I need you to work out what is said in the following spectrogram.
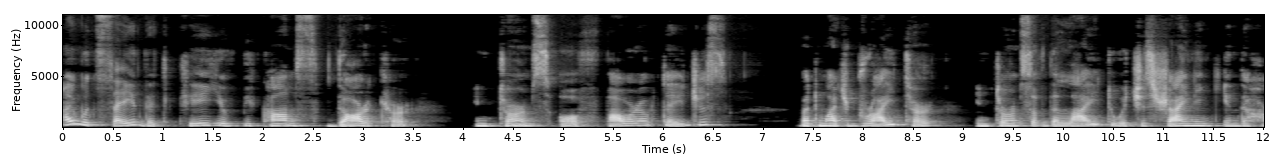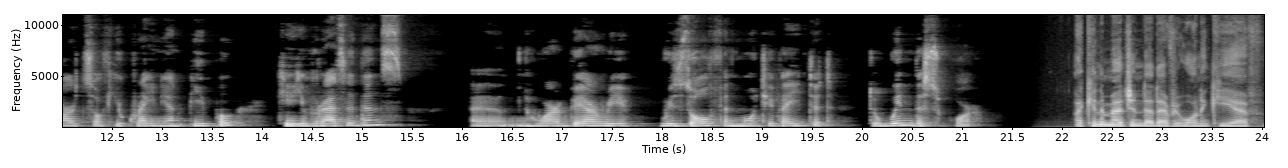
I would say that Kiev becomes darker in terms of power outages, but much brighter in terms of the light which is shining in the hearts of Ukrainian people, Kiev residents, um, who are very resolved and motivated to win this war. I can imagine that everyone in Kiev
